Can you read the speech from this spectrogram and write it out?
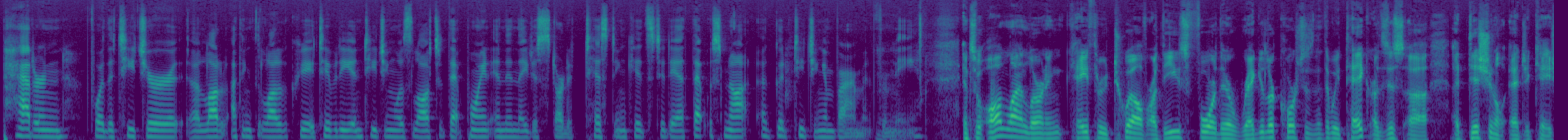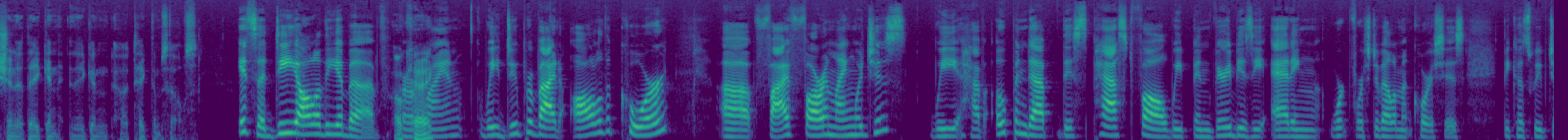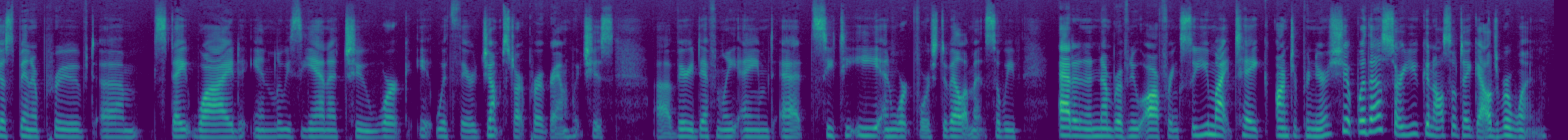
pattern for the teacher. A lot, of, I think, a lot of the creativity in teaching was lost at that point, and then they just started testing kids to death. That was not a good teaching environment for me. And so, online learning K through 12 are these for their regular courses that they would take, or is this uh, additional education that they can they can uh, take themselves? It's a D, all of the above, uh, Okay. Ryan. We do provide all of the core, uh, five foreign languages. We have opened up this past fall. We've been very busy adding workforce development courses because we've just been approved um, statewide in Louisiana to work it with their Jumpstart program, which is uh, very definitely aimed at CTE and workforce development. So we've added a number of new offerings. So you might take entrepreneurship with us, or you can also take Algebra 1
